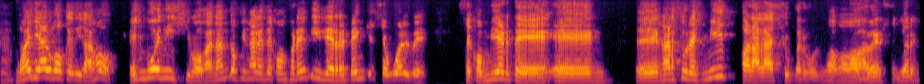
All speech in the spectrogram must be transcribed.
Mm. No hay algo que digan, oh, es buenísimo ganando finales de conferencia y de repente se vuelve, se convierte en, en Arthur Smith para la Super Bowl. No, no, no, a ver, señores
